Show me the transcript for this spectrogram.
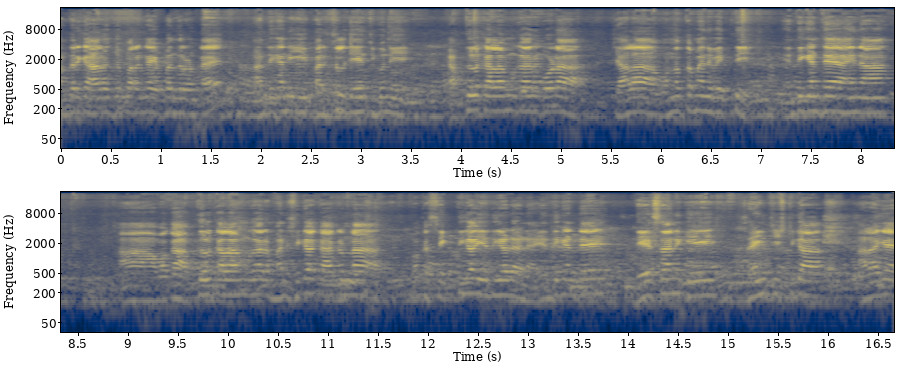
అందరికీ ఆరోగ్యపరంగా ఇబ్బందులు ఉంటాయి. అందుకని ఈ పరీక్షలు చేయించుకుని అబ్దుల్ కలాం గారు కూడా చాలా ఉన్నతమైన వ్యక్తి. ఎందుకంటే ఆయన ఒక అబ్దుల్ కలాం గారు మనిషిగా కాకుండా ఒక శక్తిగా ఎదిగాడు ఆయన. ఎందుకంటే దేశానికి సైంటిస్ట్గా అలాగే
